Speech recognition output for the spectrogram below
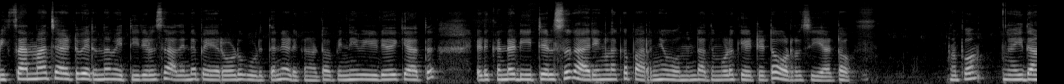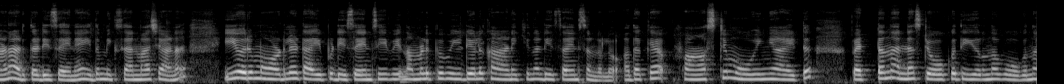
മിക്സ് ആൻഡ് മാച്ച് ആയിട്ട് വരുന്ന മെറ്റീരിയൽസ് അതിന്റെ പേരോട് കൂടി തന്നെ എടുക്കണം കേട്ടോ. പിന്നെ ഈ വീഡിയോയ്ക്കകത്ത് എടുക്കേണ്ട ഡീറ്റെയിൽസ് കാര്യങ്ങളൊക്കെ പറഞ്ഞു പോകുന്നുണ്ട്. അതും കൂടെ കേട്ടിട്ട് ഓർഡർ ചെയ്യാം കേട്ടോ. അപ്പം ഇതാണ് അടുത്ത ഡിസൈന് ഇത് മിക്സ് ആൻഡ് മാച്ച് ആണ്. ഈ ഒരു മോഡൽ ടൈപ്പ് ഡിസൈൻസ് ഈ നമ്മളിപ്പോൾ വീഡിയോയിൽ കാണിക്കുന്ന ഡിസൈൻസ് ഉണ്ടല്ലോ. അതൊക്കെ ഫാസ്റ്റ് മൂവിങ് ആയിട്ട് പെട്ടെന്ന് തന്നെ സ്റ്റോക്ക് തീർന്നു പോകുന്ന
